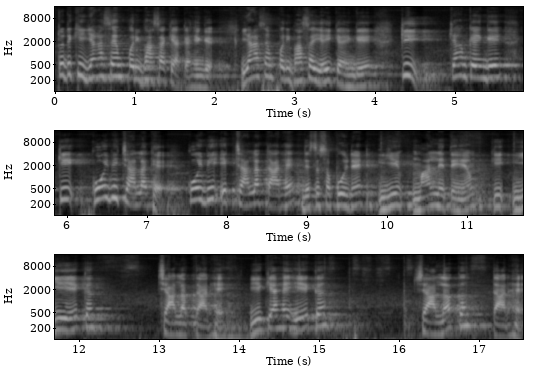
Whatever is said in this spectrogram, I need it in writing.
तो देखिए, यहाँ से हम परिभाषा क्या कहेंगे? यहाँ से हम परिभाषा यही कहेंगे कि, क्या हम कहेंगे कि कोई भी चालक है, कोई भी एक चालक तार है, जैसे सपोज़ डेट ये मान लेते हैं हम कि ये एक चालक तार है। ये क्या है? एक चालक तार है।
